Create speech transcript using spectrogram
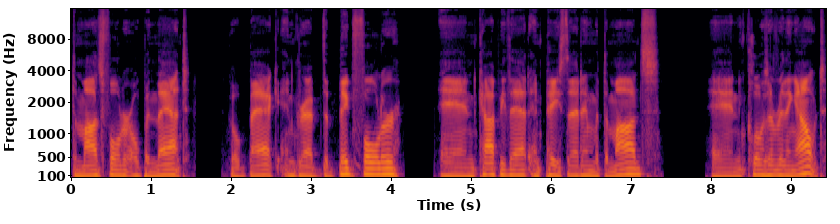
the mods folder, open that, go back and grab the big folder and copy that and paste that in with the mods. and close everything out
